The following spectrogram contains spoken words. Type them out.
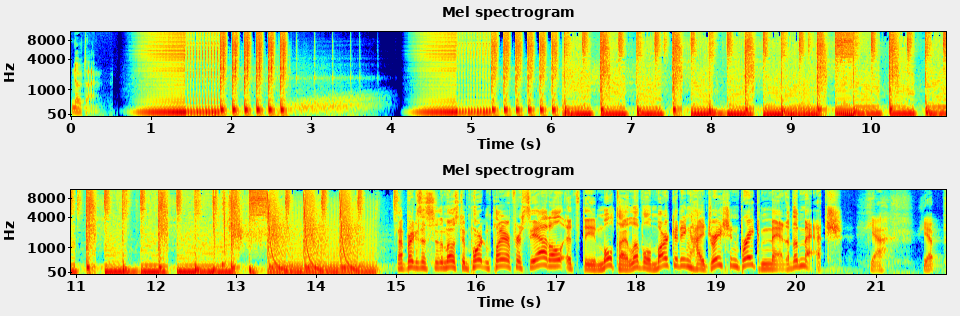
no time. That brings us to the most important player for Seattle. It's the multi-level marketing hydration break man of the match. Yeah. Yep.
